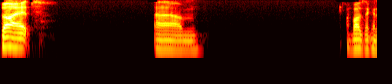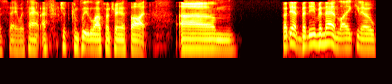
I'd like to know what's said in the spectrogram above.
but um, what was I going to say with that? I just completely lost my train of thought. Um, but yeah, but even then, like you know,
